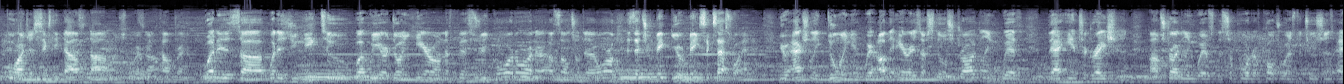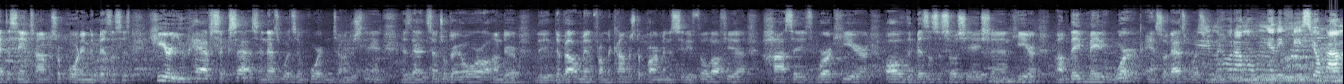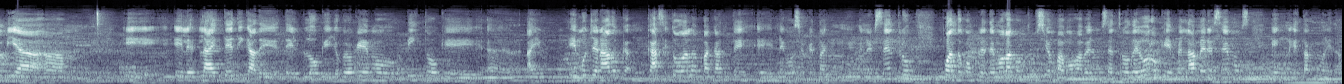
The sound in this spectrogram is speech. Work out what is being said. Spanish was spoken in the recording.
$460,000 where we've helped renovate. What is, uh, what is unique to what we are doing here on the Fifth Street corridor and El Centro de Oro is that you're, big, you're being successful at it. You're actually doing it where other areas are still struggling with that integration, um, struggling with the support of cultural institutions at the same time as supporting the businesses. Here you have success, and that's what's important to understand is that Central de Oro, under the development from the Commerce Department, the City of Philadelphia, HASE's work here, all of the Business Association here, um, they've made it work, and so that's what's Si unique. mejoramos un edificio, cambia um, eh, el- la estética de- del bloque. Yo creo que hemos visto que eh, hay- hemos llenado ca- casi todas las vacantes eh, negocios que están en, en el centro. Cuando completemos la construcción vamos a ver un centro de oro que en verdad merecemos en esta comunidad.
